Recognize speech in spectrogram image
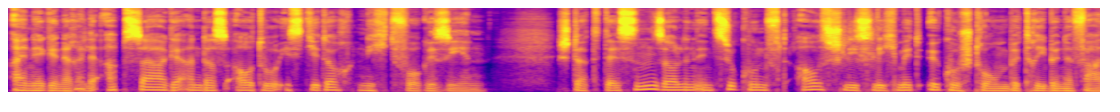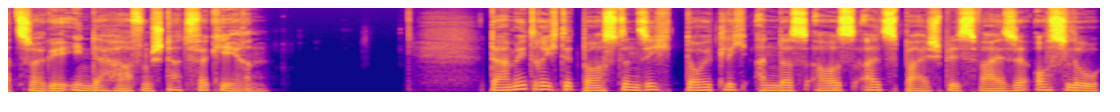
Eine generelle Absage an das Auto ist jedoch nicht vorgesehen. Stattdessen sollen in Zukunft ausschließlich mit Ökostrom betriebene Fahrzeuge in der Hafenstadt verkehren. Damit richtet Boston sich deutlich anders aus als beispielsweise Oslo,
